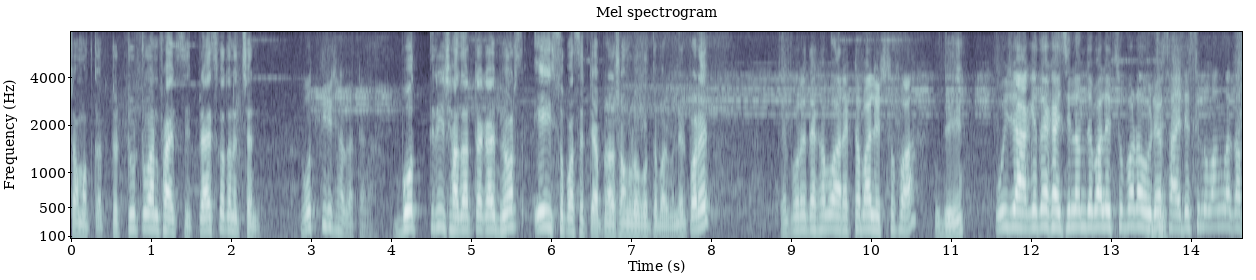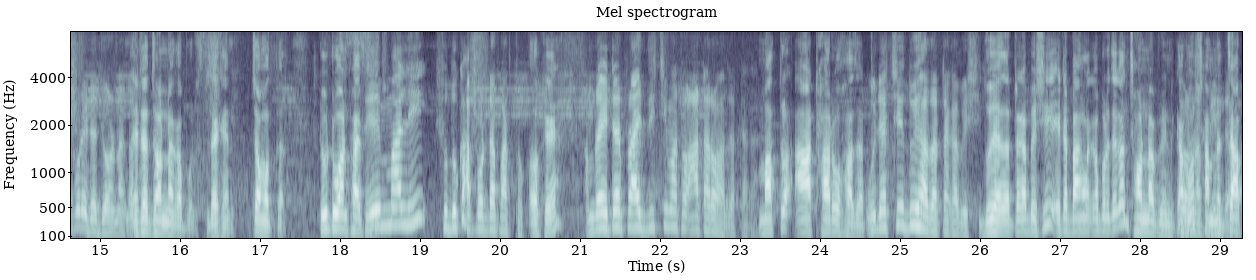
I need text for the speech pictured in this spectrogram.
চমৎকার। তো two two one five seat price কত নিচ্ছেন? বত্রিশ হাজার টাকা। বত্রিশ হাজার টাকায় ভিওর্স এই সোফা সেটটি আপনারা সংগ্রহ করতে পারবেন। এরপরে? এরপরে দেখাবো আর একটা বালির সোফা জি। ওই যে আগে দেখাইছিলাম যে বালির সোফাটা ওইটার সাইডে ছিল বাংলা কাপড় এটা ঝর্ণা কাপড়। এটা ঝর্ণা কাপড় দেখেন চমৎকার। Two two one five same মালি শুধু কাপড়টা পার্থক্য। ওকে আমরা এটার প্রাইস দিচ্ছি মাত্র আঠারো হাজার টাকা। মাত্র আঠারো হাজার ওইটা হচ্ছে দুই হাজার টাকা বেশি। দুই হাজার টাকা বেশি এটা বাংলা কাপড়ের জায়গায় ঝর্ণা প্রিন্ট কাপড় সামনে চাপ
